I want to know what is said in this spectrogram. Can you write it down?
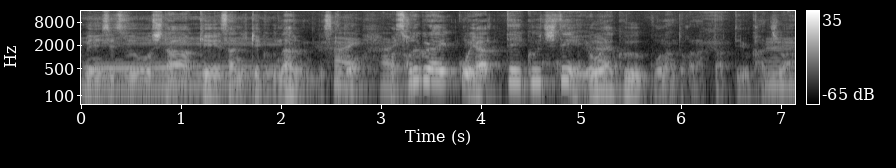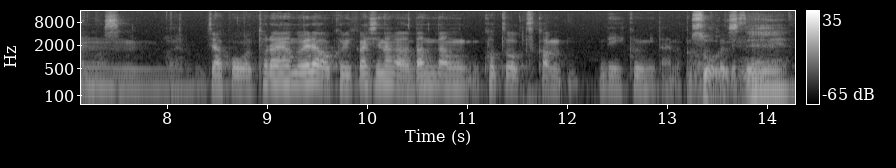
面接をした経営さんに結局なるんですけど、はいはい。まあ、それぐらいこうやっていくうちでようやくこうなんとかなったっていう感じはあります。うんなるほどじゃあこうトライアンドエラーを繰り返しながらだんだんコツをつかんでいくみたいな感覚そうですね。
